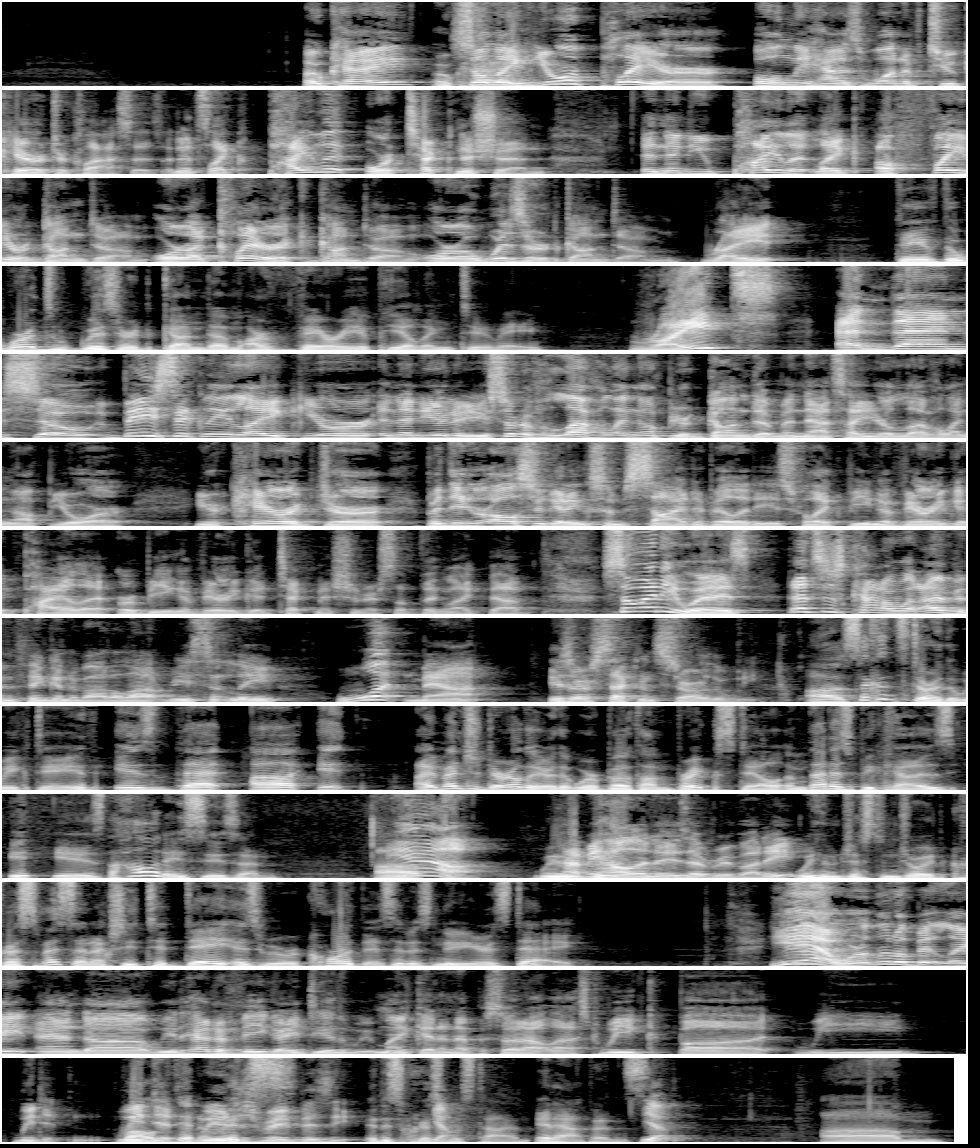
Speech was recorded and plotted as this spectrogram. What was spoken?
Okay? So, like, your player only has one of two character classes, and it's like pilot or technician. And then you pilot, like, a fighter Gundam, or a cleric Gundam, or a wizard Gundam, right? Dave, the words Wizard Gundam are very appealing to me. Right? And then, so basically, like, you're, and then you know, you're sort of leveling up your Gundam, and that's how you're leveling up your your character, but then you're also getting some side abilities for like being a very good pilot or being a very good technician or something like that. So, anyways, that's just kind of what I've been thinking about a lot recently. What, Matt, is our second star of the week? Uh, second star of the week, Dave, is that uh, it. I mentioned earlier that we're both on break still, and that is because it is the holiday season. yeah. we- Happy we- holidays, everybody. We have just enjoyed Christmas, and actually today, as we record this, it is New Year's Day. Yeah, we're a little bit late, and uh, we'd had a vague idea that we might get an episode out last week, but we we didn't. We Well, didn't. you know, we were just very busy. It is Christmas time. It happens. Yeah. Um,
